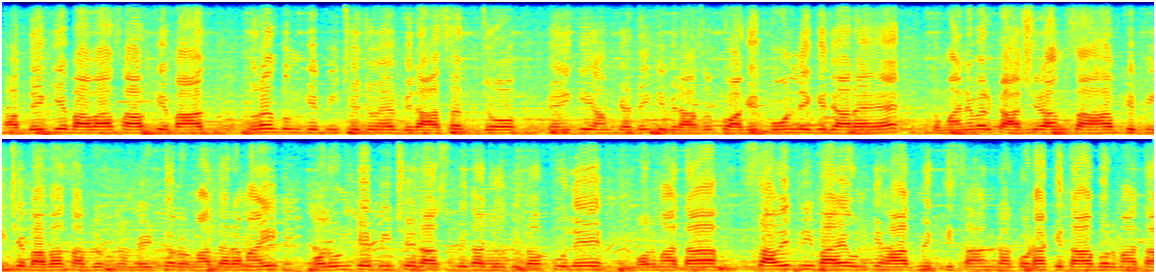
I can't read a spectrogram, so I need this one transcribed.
आप देखिए बाबा साहब के बाद तुरंत उनके पीछे जो है विरासत, जो कहीं कि हम कहते हैं कि विरासत को आगे कौन लेके जा रहा है तो मान्यवर काशीराम साहब के पीछे बाबा साहब डॉक्टर अंबेडकर और माता रमाई और उनके पीछे राष्ट्रपिता ज्योतिबा फूले और माता सावित्री बाई उनके हाथ में किसान का कोड़ा किताब और माता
